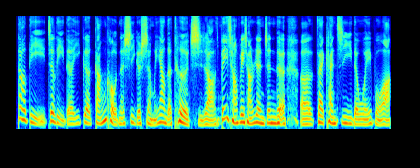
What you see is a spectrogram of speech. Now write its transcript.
到底这里的一个港口呢是一个什么样的特质啊？非常非常认真的，呃，在看志毅的微博啊。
